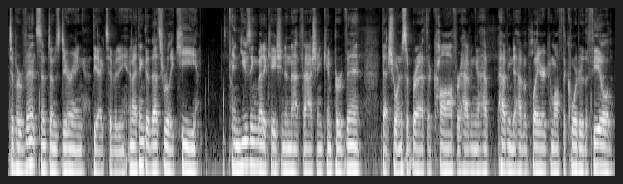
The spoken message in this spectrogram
to prevent symptoms during the activity. And I think that that's really key. And using medication in that fashion can prevent that shortness of breath or cough or having a, having to have a player come off the court or the field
